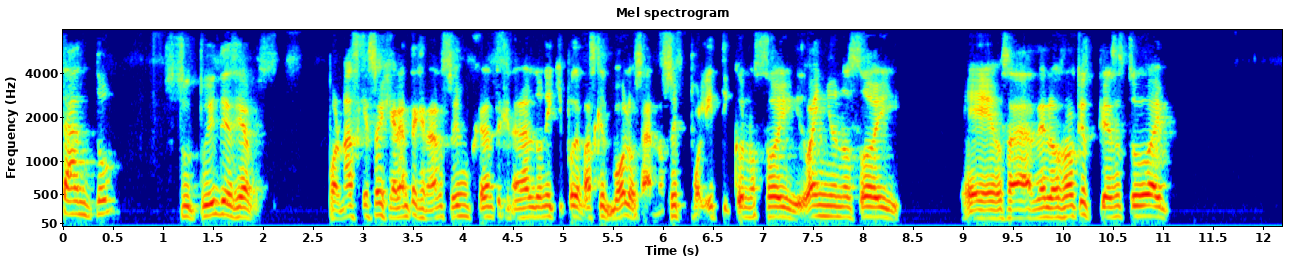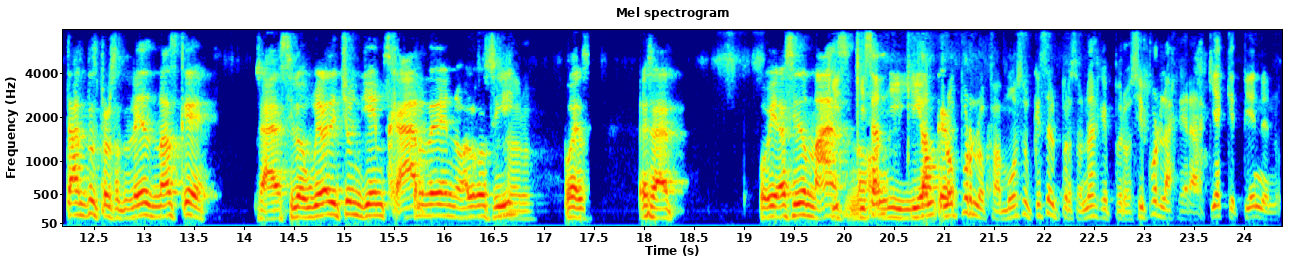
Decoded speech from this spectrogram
tanto su tweet, decía, por más que soy gerente general, soy un gerente general de un equipo de básquetbol, o sea, no soy político, no soy dueño, no soy, eh, o sea, de los Rockets, piensas tú, hay tantas personalidades más que, o sea, si lo hubiera dicho un James Harden o algo así, pues, o sea, hubiera sido más. ¿no? Quizá, no por lo famoso que es el personaje, pero sí por la jerarquía que tiene, ¿no?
